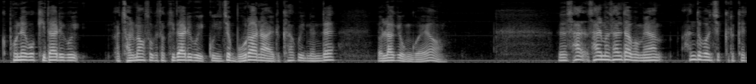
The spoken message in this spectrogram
그 보내고 기다리고 절망 속에서 기다리고 있고 이제 뭘 하나 이렇게 하고 있는데 연락이 온 거예요. 그래서 사, 삶을 살다 보면 한두 번씩 그렇게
